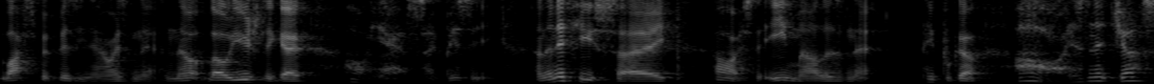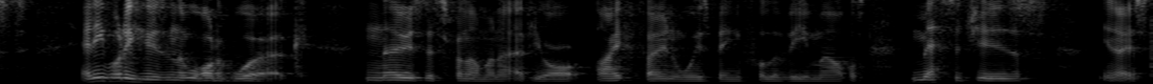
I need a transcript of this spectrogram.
life's a bit busy now, isn't it? And they'll, they'll usually go, Oh, yeah, it's so busy. And then if you say, Oh, it's the email, isn't it? People go, oh, isn't it just? Anybody who's in the world of work knows this phenomena of your iPhone always being full of emails, messages. You know, it's,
